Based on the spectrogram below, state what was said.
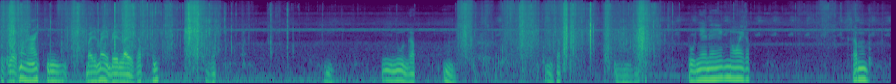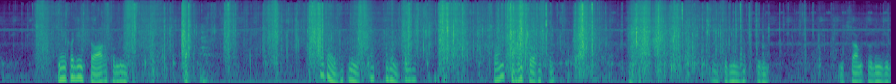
อืมมันก็ออกมาหากินใบไม้ใบไรครับผมครับนี่นู่นครับนี่ครับ ตัวใหญ่แน่ยังน้อยครับซ้ำนี่ก็ดินสอครับผมจับเท่าไหร่ครับนึ่งครับหนึ่งสองสามตัวครับผมนี่ตัวนี้ครับตัวนี้อีกสองตัวนึงยิ้ม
